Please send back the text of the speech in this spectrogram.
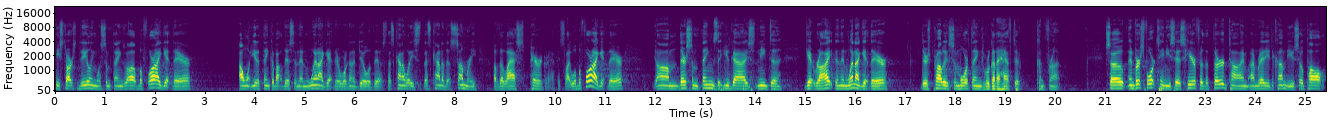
he starts dealing with some things. Well, before I get there, I want you to think about this, and then when I get there, we're going to deal with this. That's kind of what he's. That's kind of the summary of the last paragraph. It's like, well, before I get there, um, there's some things that you guys need to get right, and then when I get there, there's probably some more things we're going to have to confront. So in verse 14, he says, Here for the third time I'm ready to come to you. So Paul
